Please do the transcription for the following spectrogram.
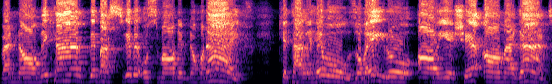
و نامه کرد به بسره به عثمان ابن حنیف که تلهه و زبیر و آیشه آمدند.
